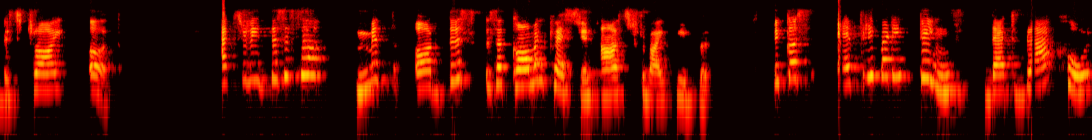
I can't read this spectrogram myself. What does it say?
destroy Earth? Actually, this is a myth or this is a common question asked by people because everybody thinks that black hole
